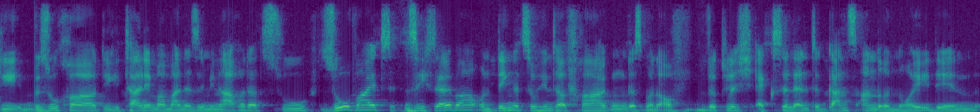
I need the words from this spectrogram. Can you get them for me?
die Besucher, die Teilnehmer meiner Seminare dazu, so weit sich selber und Dinge zu hinterfragen, dass man auf wirklich exzellente, ganz andere neue Ideen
